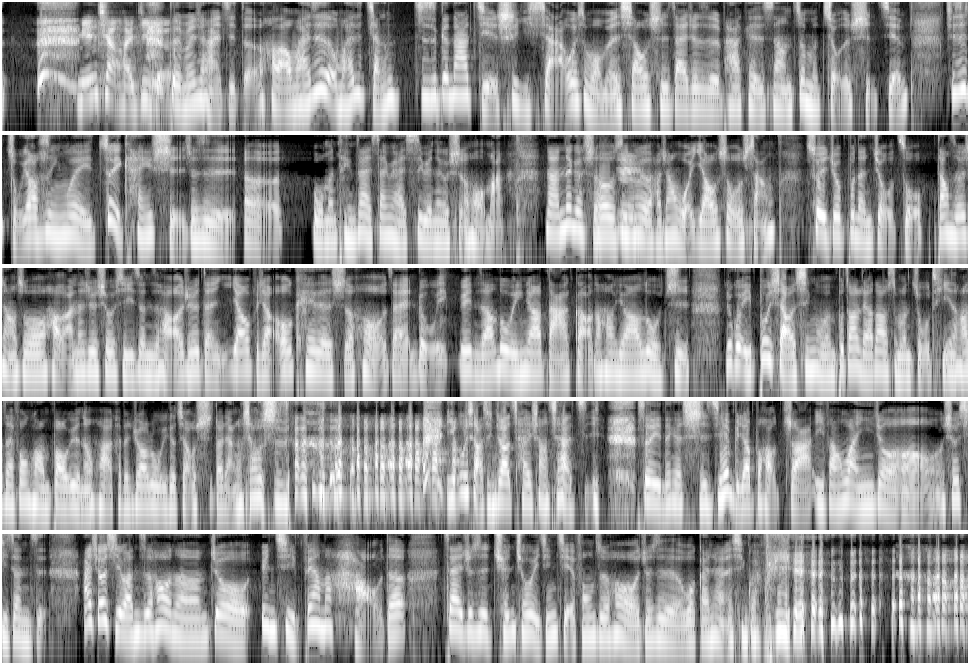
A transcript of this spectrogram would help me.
勉强还记得，对，勉强还记得。好了，我们还是我们还是讲，就是跟大家解释一下，为什么我们消失在就是 Podcast 上这么久的时间。其实主要是因为最开始就是呃。我们停在三月还是四月那个时候嘛？那那个时候是因为好像我腰受伤，嗯、所以就不能久坐。当时就想说，好了，那就休息一阵子好了，就是等腰比较 OK 的时候再录音。因为你知道录音要打稿，然后又要录制。如果一不小心我们不知道聊到什么主题，然后再疯狂抱怨的话，可能就要录一个小时到两个小时这样子。一不小心就要拆上下集，所以那个时间比较不好抓，以防万一就哦休息一阵子。啊，休息完之后呢，就运气非常的好的。在就是全球已经解封之后，就是我感染了新冠肺炎。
